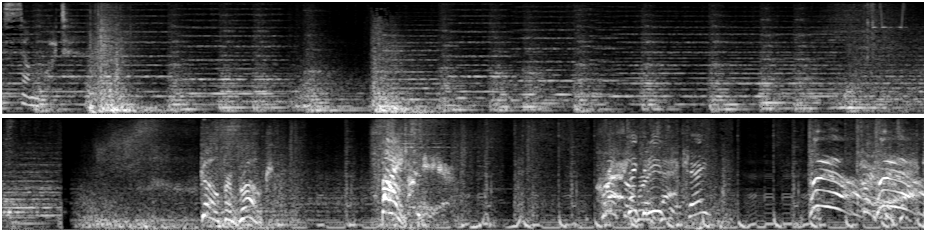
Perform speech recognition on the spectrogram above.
Somewhat. Go for broke. Fight! Crossover Take it easy, okay? Attack.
